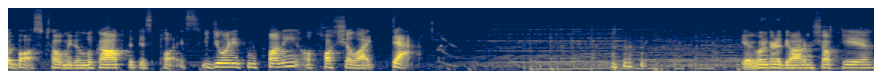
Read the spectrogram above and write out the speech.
The boss told me to look after this place. You do anything funny, I'll toss you like that. yeah, we want to go to the item shop here.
